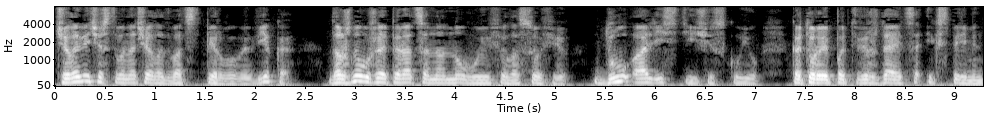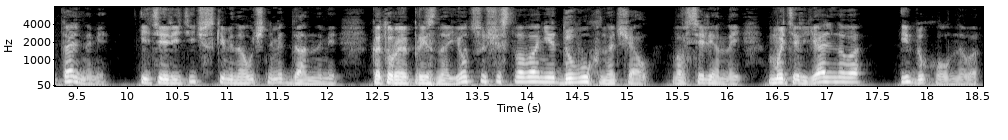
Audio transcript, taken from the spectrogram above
Человечество начала 21 века должно уже опираться на новую философию – дуалистическую, которая подтверждается экспериментальными и теоретическими научными данными, которая признает существование двух начал во Вселенной – материального и духовного.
